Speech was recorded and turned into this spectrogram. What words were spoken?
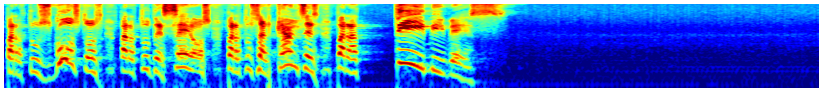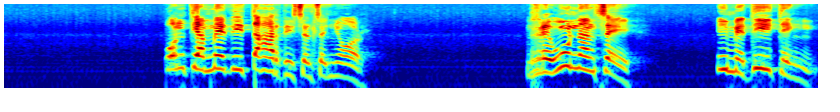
para tus gustos, para tus deseos, para tus alcances, para ti vives. Ponte a meditar, dice el Señor. Reúnanse y mediten.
